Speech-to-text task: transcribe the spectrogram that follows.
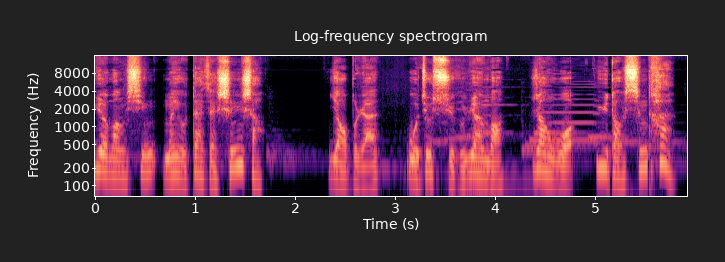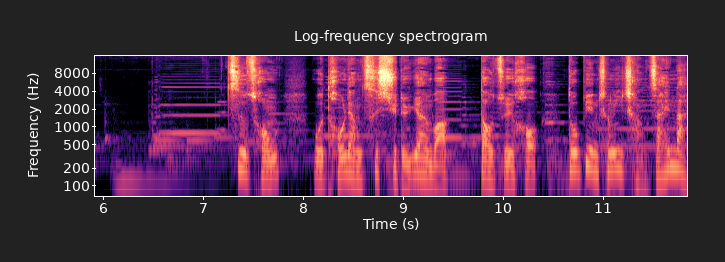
愿望星没有带在身上，要不然我就许个愿望，让我遇到星探。自从我头两次许的愿望，到最后都变成了一场灾难。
